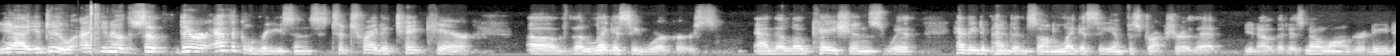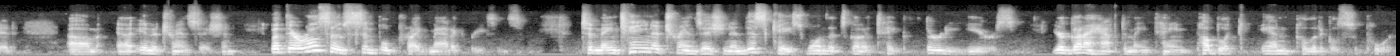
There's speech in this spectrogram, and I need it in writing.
Yeah, you do. Uh, you know, so there are ethical reasons to try to take care of the legacy workers and the locations with heavy dependence on legacy infrastructure that you know that is no longer needed um, uh, in a transition. But there are also simple pragmatic reasons to maintain a transition. In this case, one that's going to take 30 years. You're going to have to maintain public and political support.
